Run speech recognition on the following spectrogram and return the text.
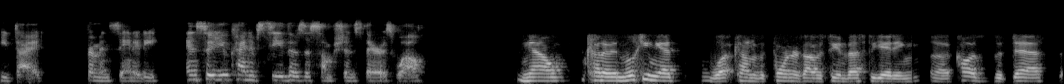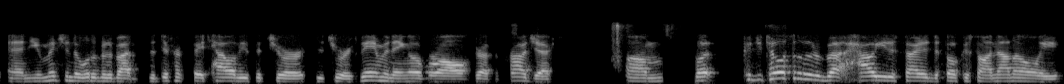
he died from insanity. And so you kind of see those assumptions there as well. Now, kind of in looking at what kind of the coroner's obviously investigating uh, causes of death, and you mentioned a little bit about the different fatalities that you're that you're examining overall throughout the project. Um, but could you tell us a little bit about how you decided to focus on not only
